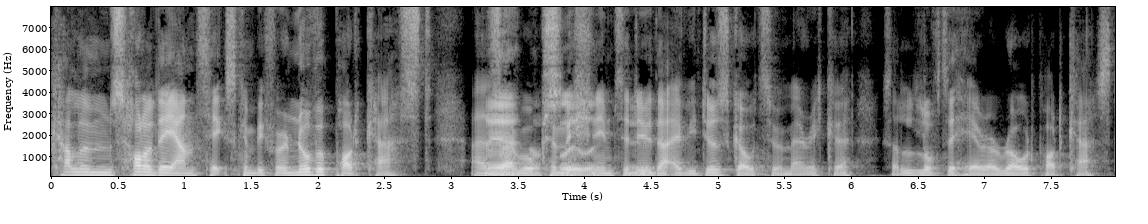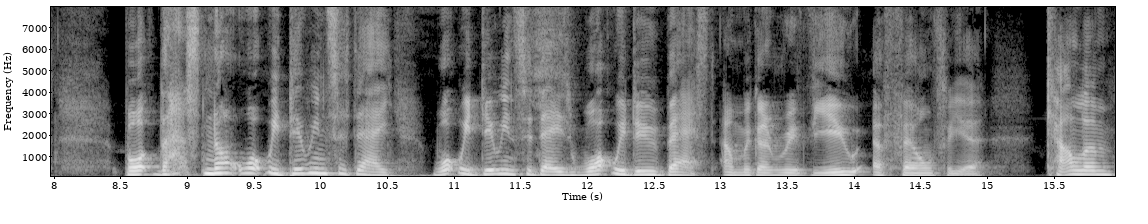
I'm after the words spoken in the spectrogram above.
Callum's holiday antics can be for another podcast, as Yeah, I will commission him to yeah. do that if he does go to America. Because I'd love to hear a road podcast. But that's not what we're doing today. What we're doing today is what we do best, and we're going to review a film for you. Callum,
